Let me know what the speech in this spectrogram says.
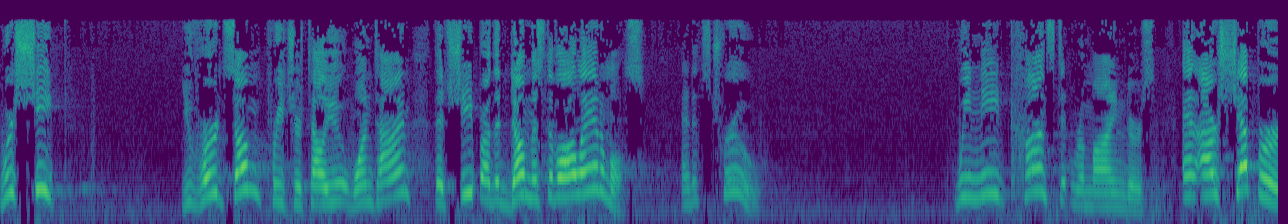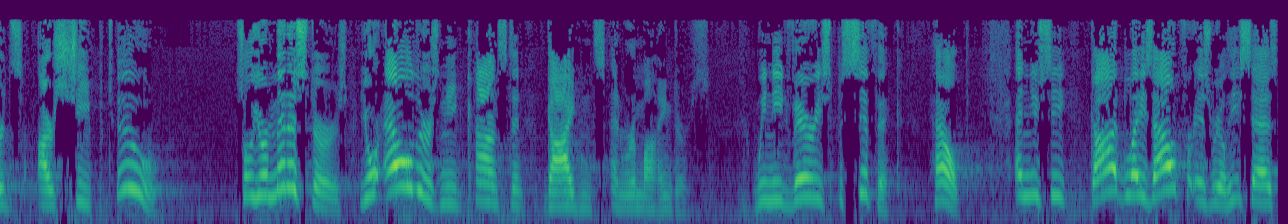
We're sheep. You've heard some preacher tell you at one time that sheep are the dumbest of all animals. And it's true. We need constant reminders. And our shepherds are sheep too. So your ministers, your elders need constant guidance and reminders. We need very specific help. And you see, God lays out for Israel, He says,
